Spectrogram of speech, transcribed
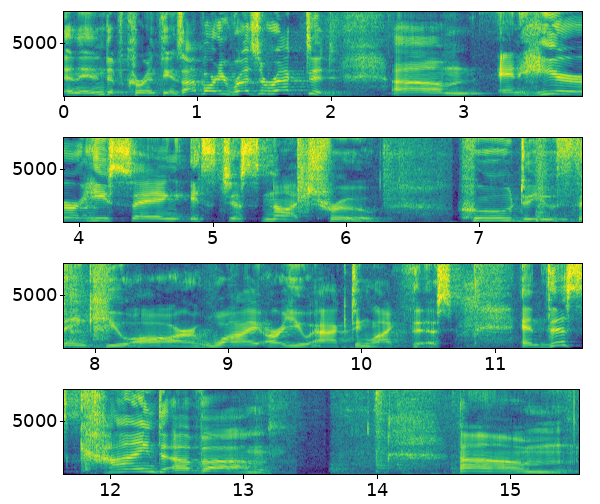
in, the end of Corinthians. I've already resurrected. Um, and here he's saying, it's just not true. Who do you think you are? Why are you acting like this? And this kind of. Um, um,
